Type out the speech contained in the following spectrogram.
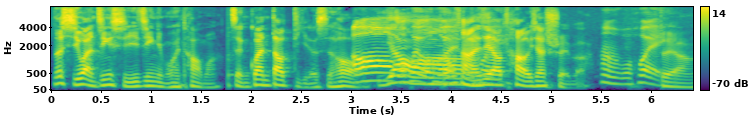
那洗碗巾、洗衣巾你们会套吗？整罐到底的时候，哦，要啊我会，我会，通常还是要。套一下水吧。嗯，我会。对啊，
